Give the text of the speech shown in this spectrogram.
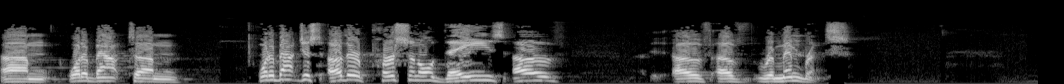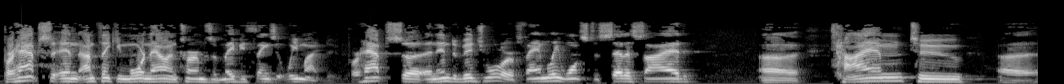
Um, what about um, what about just other personal days of of of remembrance? Perhaps, and I'm thinking more now in terms of maybe things that we might do. Perhaps uh, an individual or a family wants to set aside uh, time to uh,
